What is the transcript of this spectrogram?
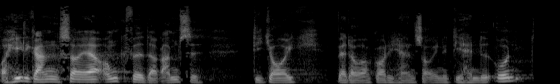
Og hele gangen så er omkvædet der ramse. De gjorde ikke hvad der var godt i Herrens øjne. De handlede ondt,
